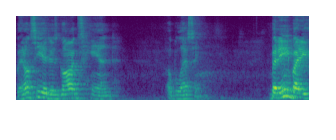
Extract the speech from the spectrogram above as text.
They don't see it as God's hand a blessing. But anybody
